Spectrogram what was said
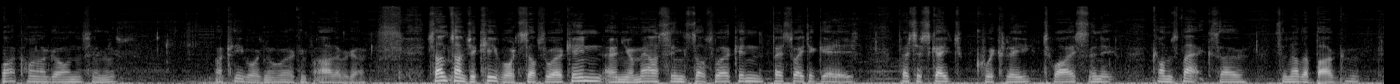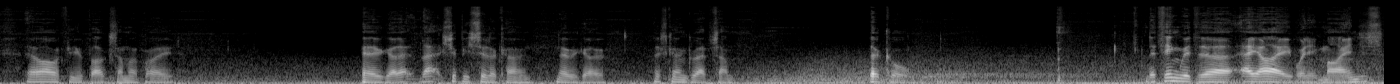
Why can't I go on the thing? My keyboard's not working. Ah, oh, there we go. Sometimes your keyboard stops working and your mouse thing stops working. The best way to get it is press escape quickly twice and it comes back so it's another bug. There are a few bugs I'm afraid. There we go that, that should be silicone. There we go. Let's go and grab some. They're cool. The thing with uh, AI when it mines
